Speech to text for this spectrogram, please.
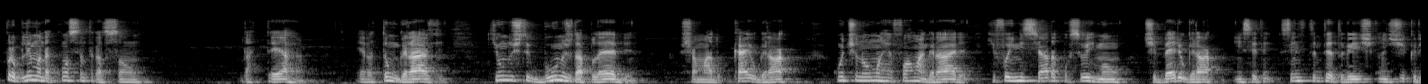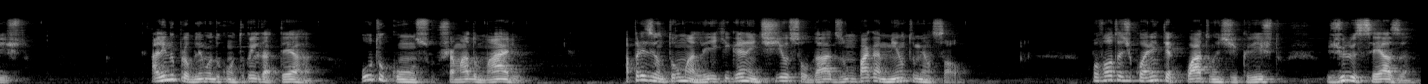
O problema da concentração da terra era tão grave que um dos tribunos da plebe, chamado Caio Graco, continuou uma reforma agrária que foi iniciada por seu irmão, Tibério Graco, em 133 a.C. Além do problema do controle da terra, outro cônsul, chamado Mário, apresentou uma lei que garantia aos soldados um pagamento mensal. Por volta de 44 a.C., Júlio César,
